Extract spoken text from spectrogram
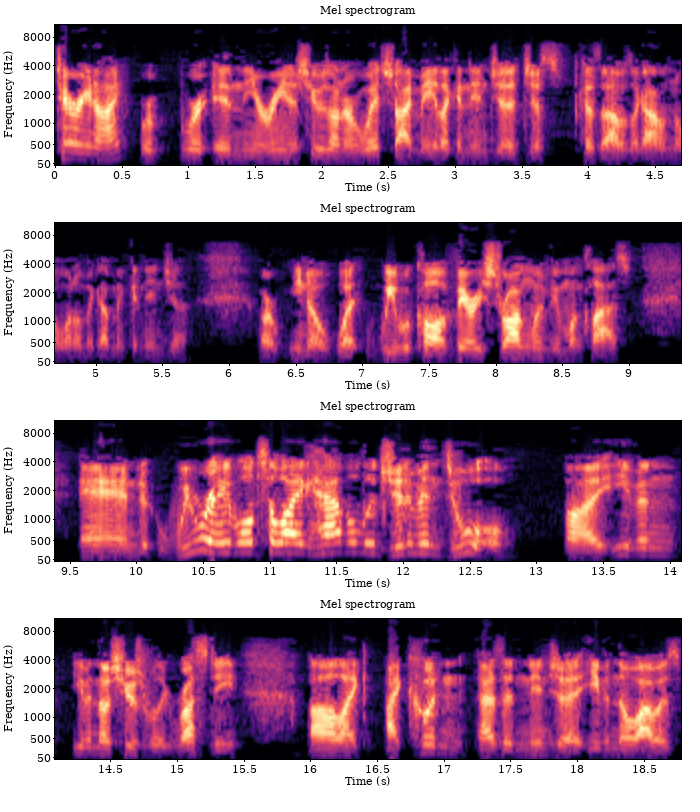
Terry and I were, were in the arena. She was on her witch. I made like a ninja just because I was like, I don't know what I'll make. I'll make a ninja, or you know what we would call a very strong one v one class. And we were able to like have a legitimate duel, uh, even even though she was really rusty. Uh, like I couldn't as a ninja, even though I was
